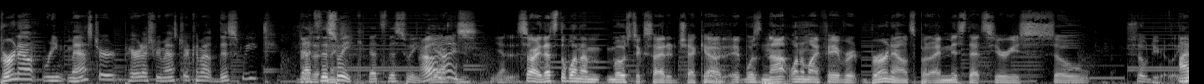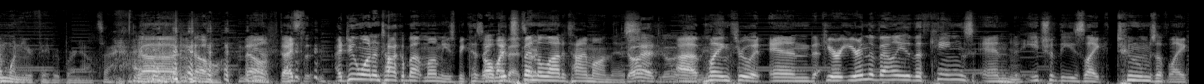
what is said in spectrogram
Burnout Remastered, Paradise Remastered, come out this week? That's this next- week. That's this week. Oh, yeah. nice. Mm, yeah. Sorry, that's the one I'm most excited to check out. It was not one of my favorite Burnouts, but I missed that series so so dearly. I'm one of your favorite burnouts, aren't I? Uh, no, no. I, the, I do want to talk about mummies because I Oh, my did bad, spend sorry. a lot of time on this. Go ahead, go ahead, Uh, mummies. playing through it, and you're you're in the Valley of the Kings, and Mm-hmm. each of these like tombs of like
